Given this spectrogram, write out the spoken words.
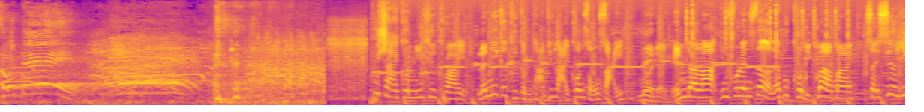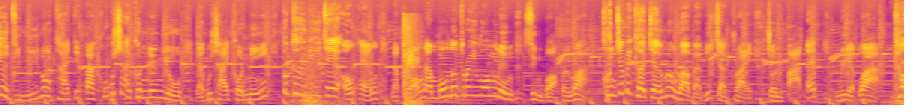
สวัสดีผู้ชายคนนี้คือใคร และนี่ก็คือคำถามที่หลายคนสงสัย เมื่อได้เห็นดาราอินฟลูเอนเซอร์และผู้คนอีกมากมาย ใส่เสื้อยืดที่มีรูปถ่ายติดปากของผู้ชายคนหนึ่งอยู่ และผู้ชายคนนี้ก็ คือดีเจอองแองนักร้องนำวงดนตรีวงหนึ่ง ซึ่งบอกเลยว่า คุณจะไม่เคยเจอเรื่องราวแบบนี้จากใคร จนป่าเต็ดเรียกว่า เขา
